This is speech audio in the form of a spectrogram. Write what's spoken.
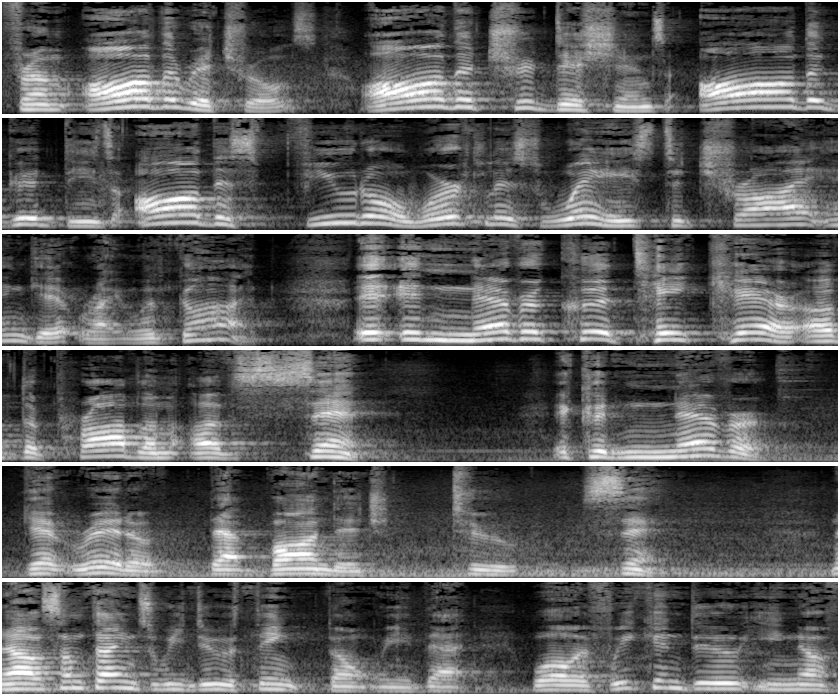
from all the rituals, all the traditions, all the good deeds, all this futile, worthless ways to try and get right with God. It, it never could take care of the problem of sin. It could never get rid of that bondage to sin. Now, sometimes we do think, don't we, that, well, if we can do enough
